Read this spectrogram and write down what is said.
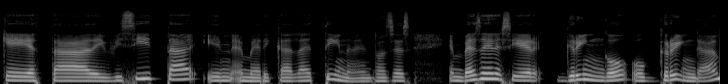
que está de visita en América Latina. Entonces, en vez de decir gringo o gringa,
